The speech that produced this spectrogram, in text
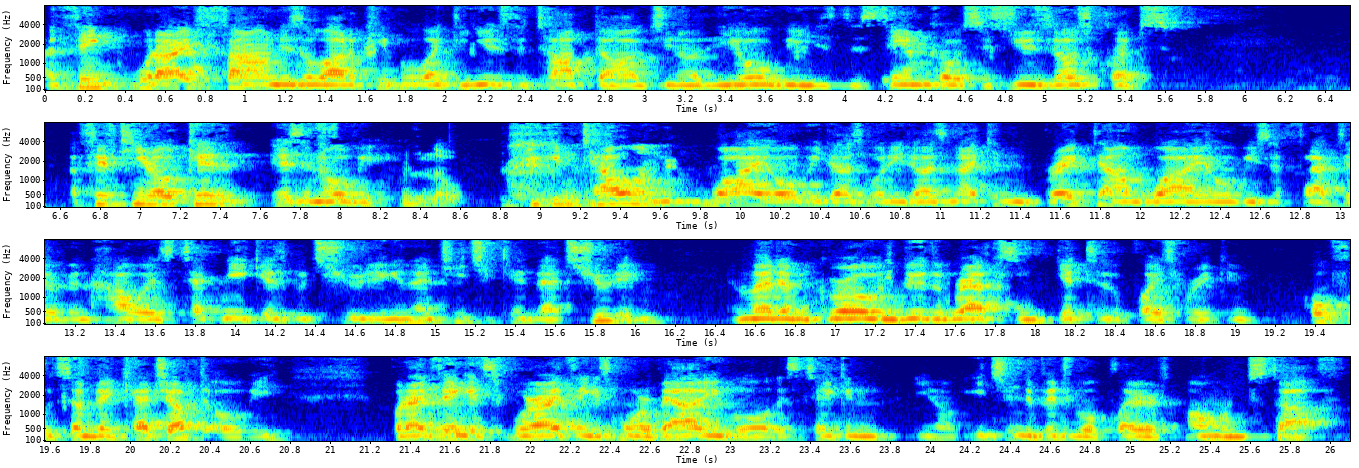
I think what I've found is a lot of people like to use the top dogs, you know, the Ovies, the Stamkoses, use those clips a 15 year old kid isn't Ovi. No. You can tell him why Ovi does what he does, and I can break down why Ovi's effective and how his technique is with shooting, and then teach a kid that shooting and let him grow and do the reps and get to the place where he can hopefully someday catch up to Ovi. But I think it's where I think it's more valuable is taking you know each individual player's own stuff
